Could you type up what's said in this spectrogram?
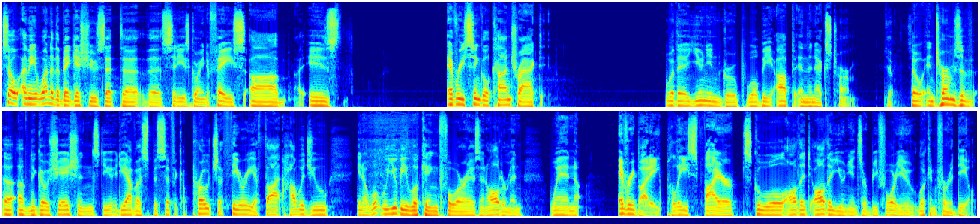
So, I mean, one of the big issues that uh, the city is going to face uh, is every single contract with a union group will be up in the next term. Yep. So, in terms of uh, of negotiations, do you do you have a specific approach, a theory, a thought? How would you, you know, what will you be looking for as an alderman when everybody, police, fire, school, all the all the unions are before you looking for a deal?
